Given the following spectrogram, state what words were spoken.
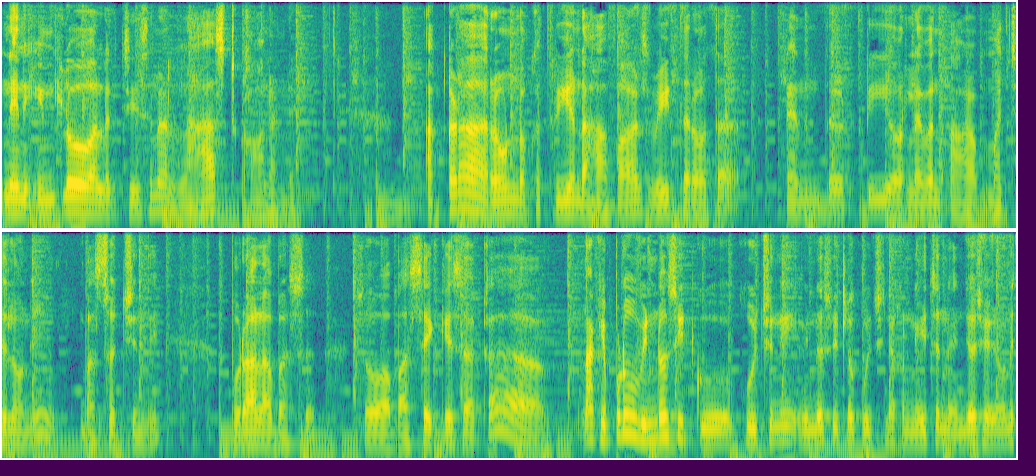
నేను ఇంట్లో వాళ్ళకి చేసిన లాస్ట్ కాల్ అండి. అక్కడ అరౌండ్ ఒక three and half hours wait తర్వాత టెన్ థర్టీ ఆర్ లెవెన్ ఆ మధ్యలోని బస్సు వచ్చింది. పురాల బస్సు సో ఆ బస్సు ఎక్కేసాక నాకు ఎప్పుడు విండో సీట్ కూ కూర్చుని విండో సీట్లో కూర్చుని అక్కడ నేచర్ని ఎంజాయ్ చేయడం అంటే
